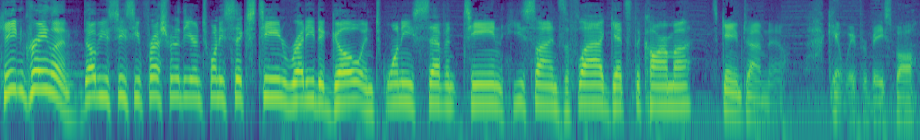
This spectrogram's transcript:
Keaton Kringlen, WCC Freshman of the Year in 2016, ready to go in 2017. He signs the flag, gets the karma. It's game time now. I can't wait for baseball.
